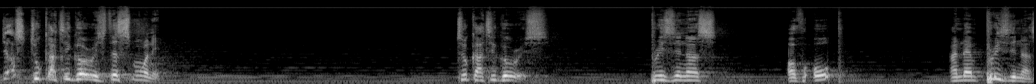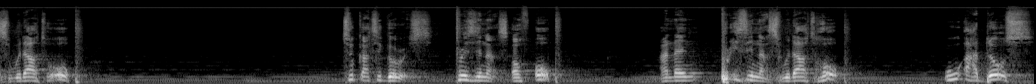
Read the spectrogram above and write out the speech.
just two categories this morning. Two categories prisoners of hope and then prisoners without hope. Two categories prisoners of hope and then prisoners without hope. Who are those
